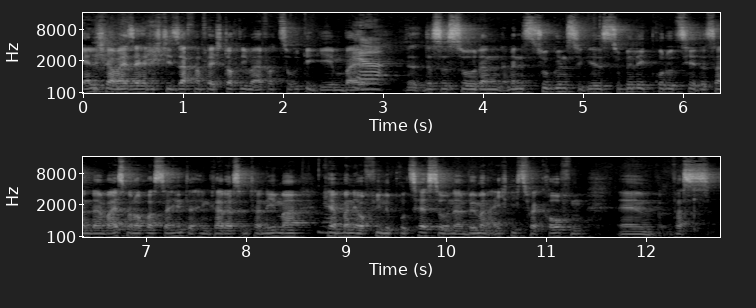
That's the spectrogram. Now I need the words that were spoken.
ehrlicherweise hätte ich die Sachen vielleicht doch lieber einfach zurückgegeben, weil ja. das ist so, dann, wenn es zu günstig ist, zu billig produziert ist, dann, dann weiß man auch, was dahinter hängt. Gerade als Unternehmer ja. kennt man ja auch viele Prozesse und dann will man eigentlich nichts verkaufen, äh, was,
